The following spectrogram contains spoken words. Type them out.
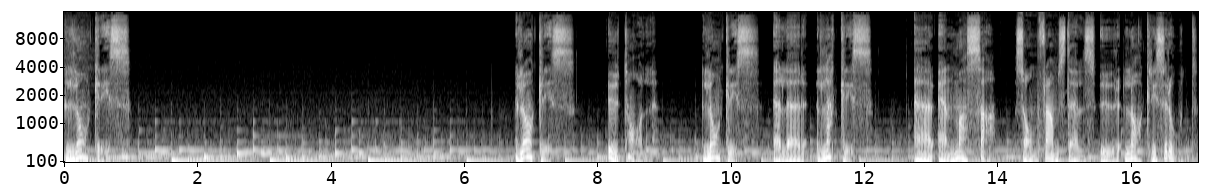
Lakrits. Lakrits. Uttal. Lakrits eller lakrits är en massa som framställs ur lakritsrot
